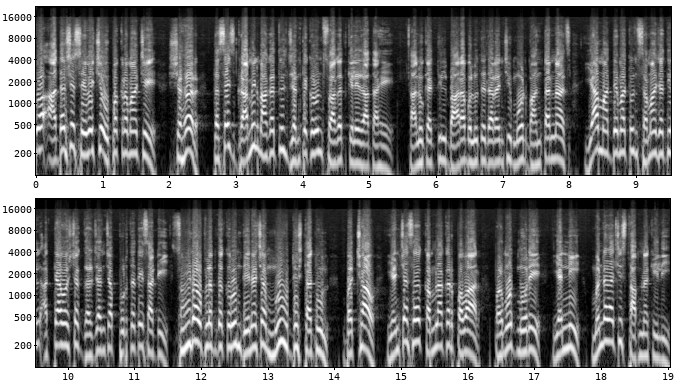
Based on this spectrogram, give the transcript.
व आदर्श सेवेचे उपक्रमाचे शहर तसेच ग्रामीण भागातील जनतेकडून स्वागत केले जात आहे. तालुक्यातील बारा बलुतेदारांची मोठ बांधतानाच या माध्यमातून समाजातील अत्यावश्यक गरजांच्या पूर्ततेसाठी सुविधा उपलब्ध करून देण्याच्या मूळ उद्दिष्टातून बच्छाव यांच्यासह कमलाकर पवार प्रमोद मोरे यांनी मंडळाची स्थापना केली.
